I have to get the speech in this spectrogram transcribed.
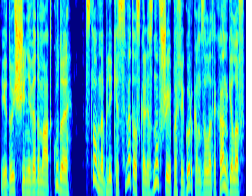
идущие неведомо откуда, словно блики света, скользнувшие по фигуркам золотых ангелов,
